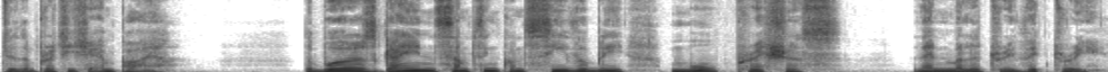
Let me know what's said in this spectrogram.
to the British Empire, the Boers gained something conceivably more precious than military victory.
